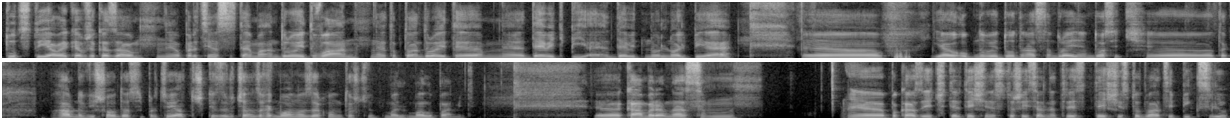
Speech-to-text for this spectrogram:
Тут стояла, як я вже казав, операційна система Android One, е, тобто Android е, 9P, 9.00 PE. Е, Я його обновив до 11 Android, він досить так гарно війшов, досить працює, але трошки, звичайно, загальмовано за рахунок того, що тут мал- мало пам'яті. Е, Камера в нас. Е, Показує 4160 на 3120 пікселів,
